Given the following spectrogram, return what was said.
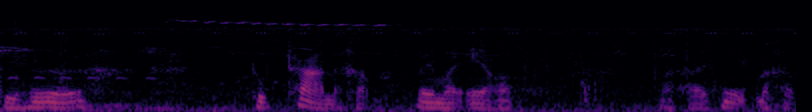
ที่ให้ทุกท่านนะครับได้มาแอวมาถ่ายรูปนะครับ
